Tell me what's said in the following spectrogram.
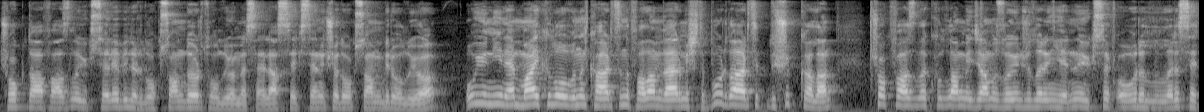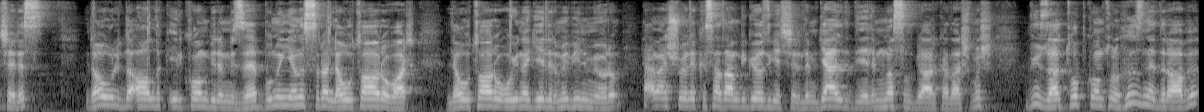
çok daha fazla yükselebilir. 94 oluyor mesela. 83'e 91 oluyor. Oyun yine Michael Owen'ın kartını falan vermişti. Burada artık düşük kalan çok fazla kullanmayacağımız oyuncuların yerine yüksek overall'ları seçeriz. Raul'ü de aldık ilk 11'imize. Bunun yanı sıra Lautaro var. Lautaro oyuna gelir mi bilmiyorum. Hemen şöyle kısadan bir göz geçirelim. Geldi diyelim nasıl bir arkadaşmış. Güzel top kontrol. Hız nedir abi?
